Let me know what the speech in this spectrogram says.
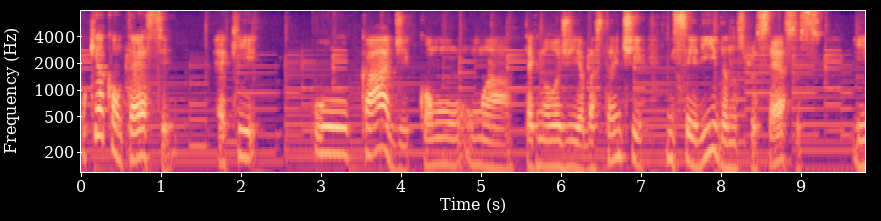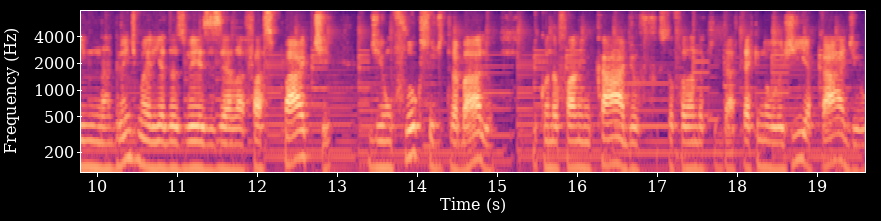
o que acontece é que o CAD, como uma tecnologia bastante inserida nos processos, e na grande maioria das vezes ela faz parte de um fluxo de trabalho, e quando eu falo em CAD, eu estou falando aqui da tecnologia CAD, o,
